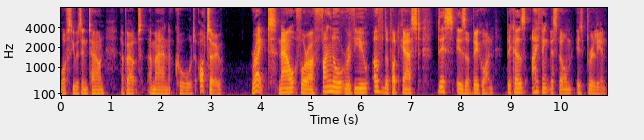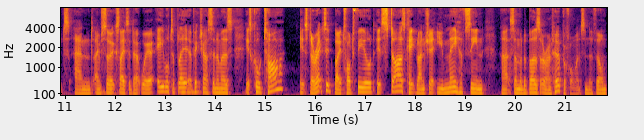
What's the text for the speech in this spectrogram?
whilst he was in town about a man called Otto. Right, now for our final review of the podcast. This is a big one because I think this film is brilliant, and I'm so excited that we're able to play it at Picturehouse Cinemas. It's called Tar. It's directed by Todd Field. It stars Cate Blanchett. You may have seen some of the buzz around her performance in the film.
